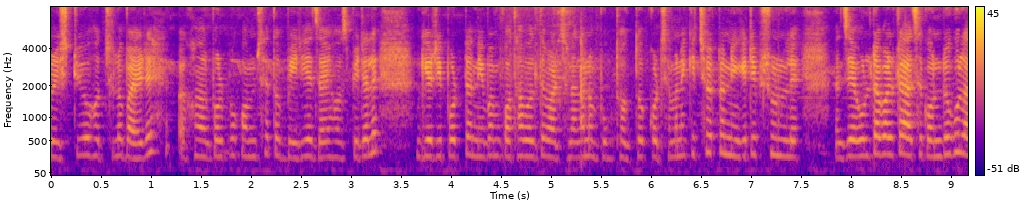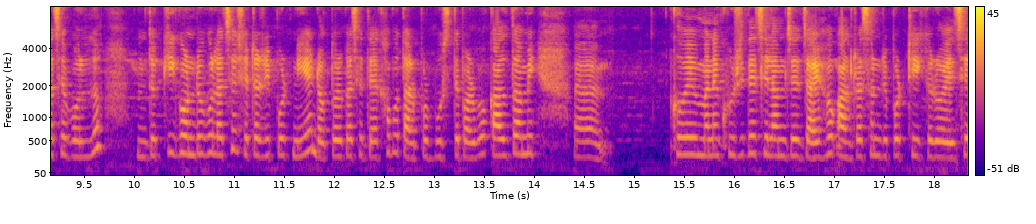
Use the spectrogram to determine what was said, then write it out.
বৃষ্টিও হচ্ছিল বাইরে, এখন অল্প অল্প কমছে, তো বেরিয়ে যাই হসপিটালে গিয়ে রিপোর্টটা নিয়ে আমি কথা বলতে পারছি না কেন বুক ধকধক করছে? মানে কিছু একটা নেগেটিভ শুনলে যে উল্টাপাল্টা আছে, গন্ডগোল আছে বলল। তো কী গণ্ডগোল আছে সেটা রিপোর্ট নিয়ে ডক্টরের কাছে দেখাবো, তারপর বুঝতে পারব। কাল তো আমি খুবই মানে খুশিতে ছিলাম যে যাই হোক আলট্রাসাউন্ড রিপোর্ট ঠিক রয়েছে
